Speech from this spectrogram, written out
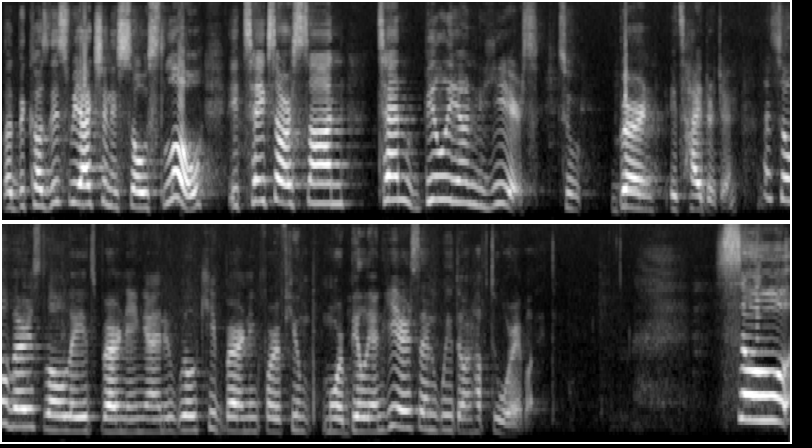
But because this reaction is so slow, it takes our sun 10 billion years to burn its hydrogen. And so very slowly it's burning, and it will keep burning for a few more billion years, and we don't have to worry about it. So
